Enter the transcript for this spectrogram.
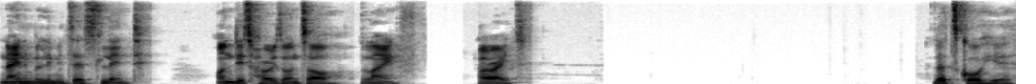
9 millimeters length on this horizontal line. All right. Let's call here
